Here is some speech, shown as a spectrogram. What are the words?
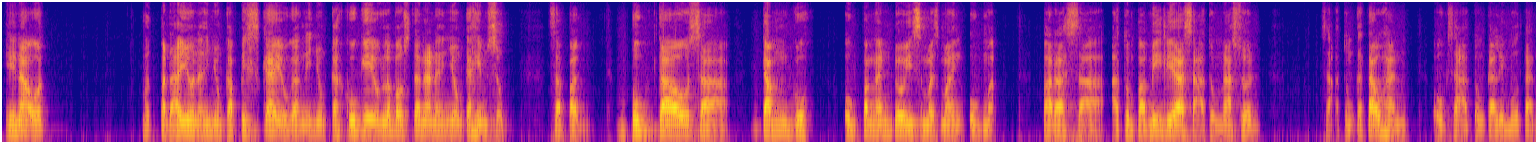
Hinaot, magpadayon ang inyong kapiskay ug ang inyong kakugi ug labaw tanan ang inyong kahimsog sa pagbugtaw sa damgo ug pangandoy sa mas maing ugma para sa atong pamilya, sa atong nasod, sa atong katawhan ug sa atong kalibutan.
